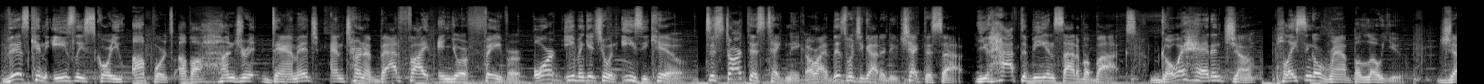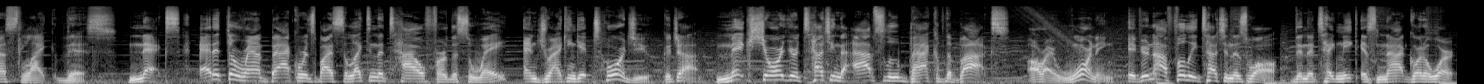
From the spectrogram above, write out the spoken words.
This can easily score you upwards of 100 damage and turn a bad fight in your favor, or even get you an easy kill. To start this technique, alright, this is what you gotta do. Check this out. You have to be inside of a box. Go ahead and jump, placing a ramp below you just like this. Next, edit the ramp backwards by selecting the tile furthest away and dragging it towards you. Good job. Make sure you're touching the absolute back of the box. All right, warning, if you're not fully touching this wall, then the technique is not going to work.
